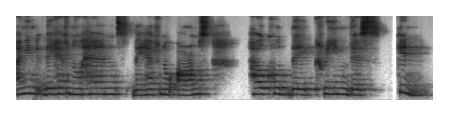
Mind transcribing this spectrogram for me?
i mean they have no hands they have no arms how could they cream their skin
